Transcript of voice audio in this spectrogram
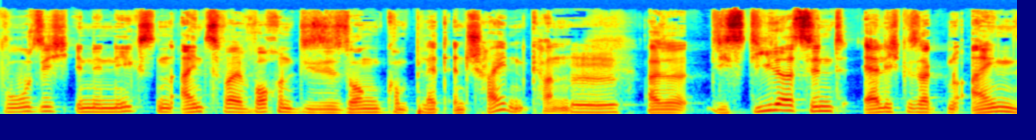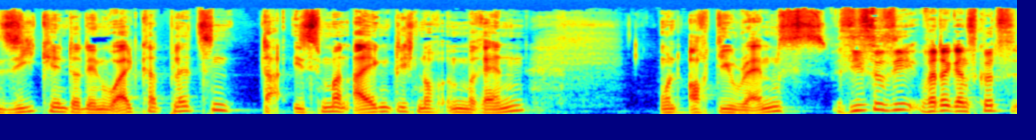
wo sich in den nächsten ein, zwei Wochen die Saison komplett entscheiden kann. Also die Steelers sind ehrlich gesagt nur einen Sieg hinter den Wildcard-Plätzen. Da ist man eigentlich noch im Rennen. Und auch die Rams Siehst du sie, warte ganz kurz,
